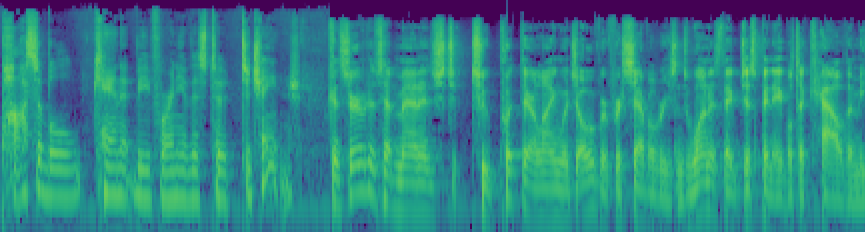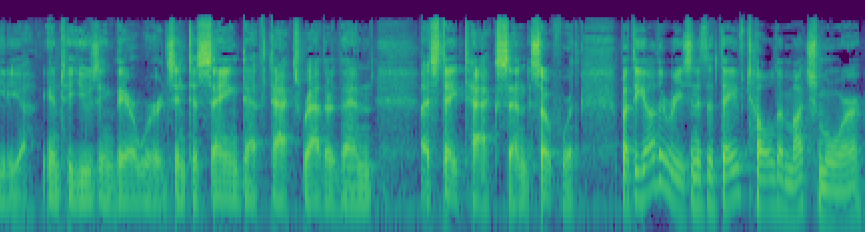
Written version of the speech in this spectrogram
possible can it be for any of this to, to change? Conservatives have managed to put their language over for several reasons. One is they've just been able to cow the media into using their words, into saying death tax rather than estate tax and so forth. But the other reason is that they've told a much more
